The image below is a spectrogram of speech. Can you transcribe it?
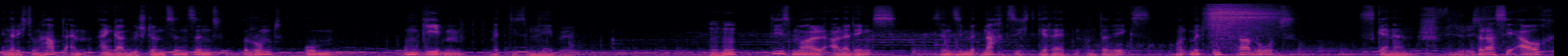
in Richtung Haupteingang gestürmt sind, sind rundum umgeben mit diesem Nebel. Mhm. Diesmal allerdings sind sie mit Nachtsichtgeräten unterwegs und mit Infrarot-Scannern, Schwierig. sodass sie auch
